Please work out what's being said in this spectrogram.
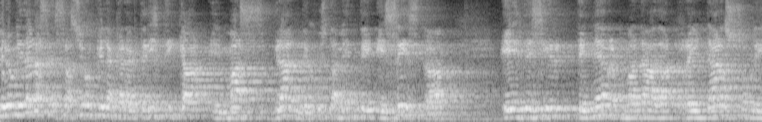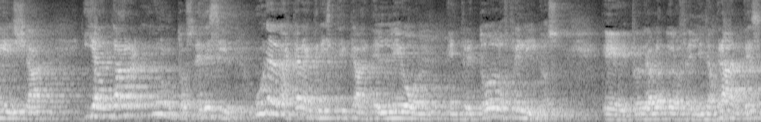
Pero me da la sensación que la característica eh, más grande justamente es esta, es decir, tener manada, reinar sobre ella y andar juntos. Es decir, una de las características del león entre todos los felinos, eh, estoy hablando de los felinos grandes,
